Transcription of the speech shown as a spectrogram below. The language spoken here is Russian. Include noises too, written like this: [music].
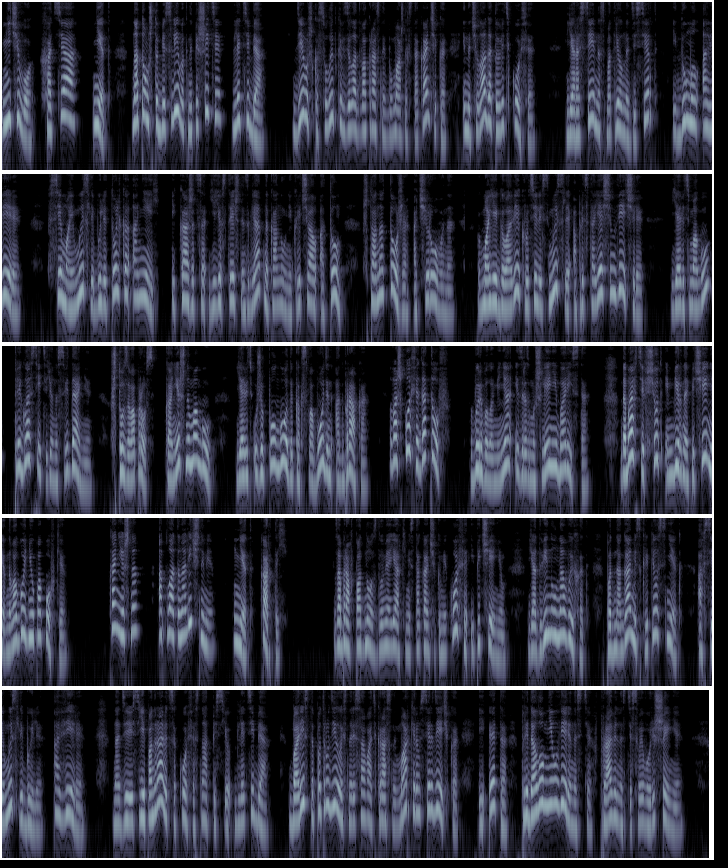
Ничего, хотя... Нет, на том, что без сливок, напишите «для тебя». Девушка с улыбкой взяла два красных бумажных стаканчика и начала готовить кофе. Я рассеянно смотрел на десерт и думал о Вере. Все мои мысли были только о ней, и, кажется, ее встречный взгляд накануне кричал о том, что она тоже очарована. В моей голове крутились мысли о предстоящем вечере. Я ведь могу Пригласить ее на свидание? Что за вопрос? Конечно, могу. Я ведь уже полгода как свободен от брака. Ваш кофе готов. Вырвала меня из размышлений бариста. Добавьте в счет имбирное печенье в новогодней упаковке. Конечно. Оплата наличными? Нет, картой. Забрав поднос с двумя яркими стаканчиками кофе и печеньем, я двинул на выход. Под ногами скрипел снег, а все мысли были о Вере. Надеюсь, ей понравится кофе с надписью «Для тебя». Бариста потрудилась нарисовать красным маркером сердечко, и это придало мне уверенности в правильности своего решения.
